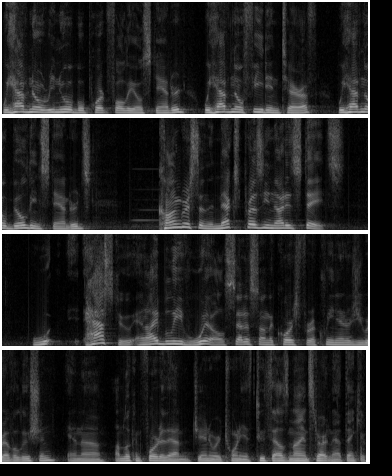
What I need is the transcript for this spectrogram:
We have no renewable portfolio standard. We have no feed-in tariff. We have no building standards. Congress and the next President of the United States has to, and I believe will, set us on the course for a clean energy revolution. And uh, I'm looking forward to that on January 20th, 2009, starting that. Thank you.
